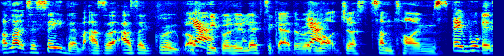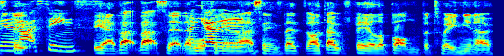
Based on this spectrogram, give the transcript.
I'd like to see them as a as a group of Yeah. people who live together and Yeah. not just sometimes. They walking in the- and out of scenes. Yeah, that that's it. They're walking in and out of scenes. They, I don't feel a bond between you know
